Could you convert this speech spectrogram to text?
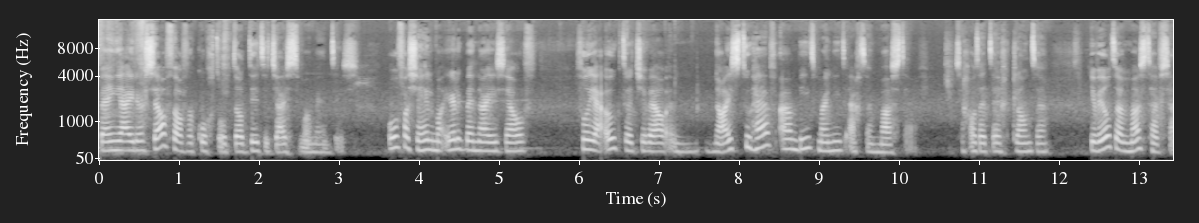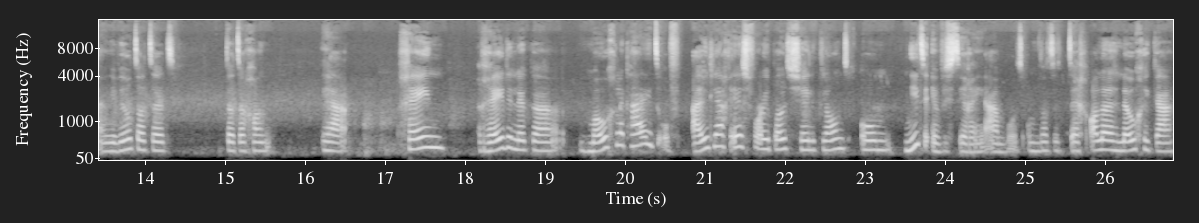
Ben jij er zelf wel verkocht op dat dit het juiste moment is? Of als je helemaal eerlijk bent naar jezelf, voel jij ook dat je wel een nice to have aanbiedt, maar niet echt een must have. Ik zeg altijd tegen klanten: je wilt een must have zijn. Je wilt dat, het, dat er gewoon ja, geen redelijke mogelijkheid of uitleg is voor je potentiële klant om niet te investeren in je aanbod, omdat het tegen alle logica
